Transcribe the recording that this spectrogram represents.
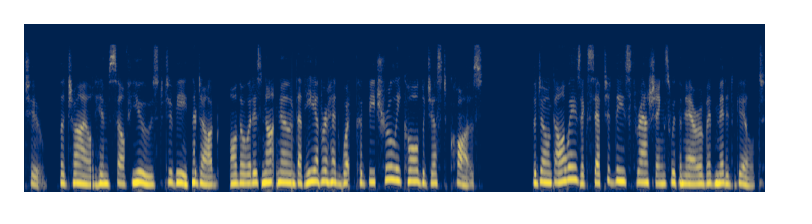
too, the child himself used to beat the dog, although it is not known that he ever had what could be truly called a just cause. The dog always accepted these thrashings with an air of admitted guilt.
